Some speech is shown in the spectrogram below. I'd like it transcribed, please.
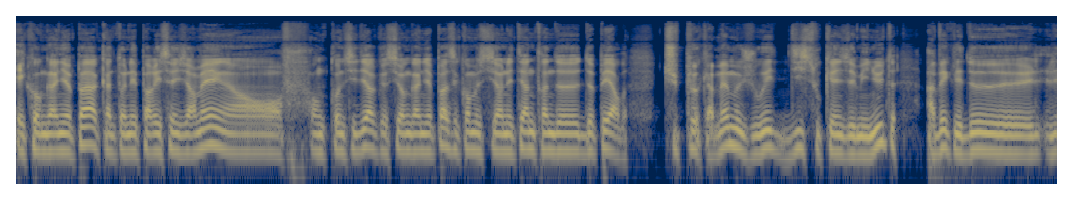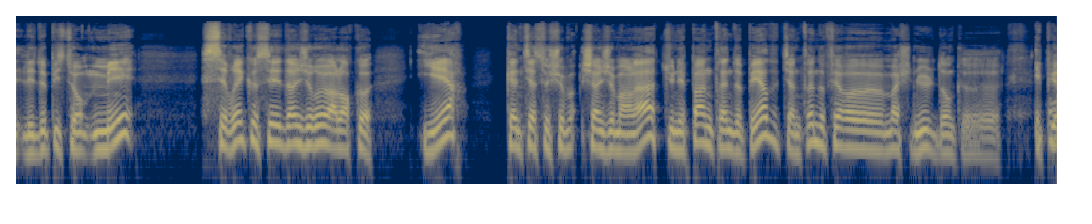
et qu'on ne gagne pas, quand on est Paris Saint-Germain, on, on considère que si on ne gagne pas, c'est comme si on était en train de, de perdre. Tu peux quand même jouer 10 ou 15 minutes avec les deux, les deux pistons. Mais c'est vrai que c'est dangereux. Alors que hier, quand il y a ce changement-là, tu n'es pas en train de perdre, tu es en train de faire euh, match nul. Donc, euh, et puis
